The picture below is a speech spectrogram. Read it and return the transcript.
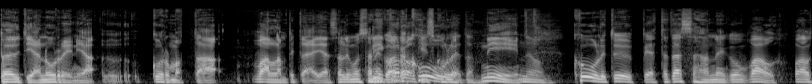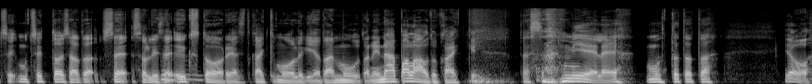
pöytiä nurin ja kurmottaa vallanpitäjiä. Se oli musta Niin, niin, aika cool. Niin, Joo. Cooli tyyppi, että tässähän on niinku vau, vautsi. Mutta sitten toisaalta se, se oli se yksi story ja sitten kaikki muu olikin jotain muuta. Niin nämä palautu kaikki tässä mieleen. Mutta tota, joo,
